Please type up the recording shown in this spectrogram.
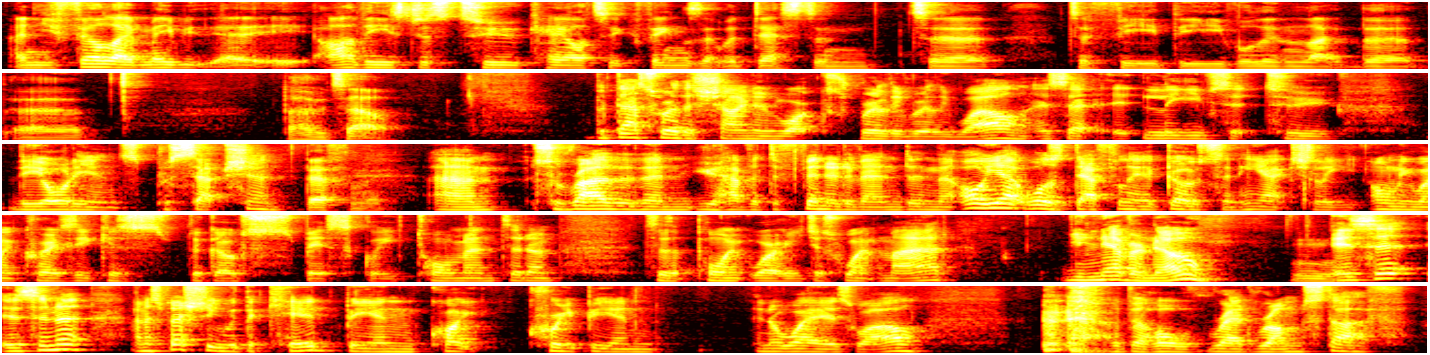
and you feel like maybe uh, are these just two chaotic things that were destined to to feed the evil in like the uh, the hotel. But that's where The Shining works really, really well, is that it leaves it to the audience perception. Definitely. Um, so rather than you have a definitive ending that, oh yeah, it was definitely a ghost and he actually only went crazy because the ghosts basically tormented him to the point where he just went mad, you never know. Mm. Is it? Isn't it? And especially with the kid being quite creepy in, in a way as well, the whole red rum stuff.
